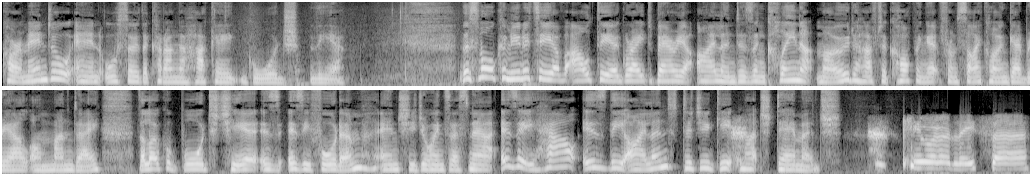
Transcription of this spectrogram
Coromandel and also the Karangahake Gorge there. The small community of Aotea Great Barrier Island is in clean-up mode after copping it from Cyclone Gabrielle on Monday. The local board chair is Izzy Fordham and she joins us now. Izzy, how is the island? Did you get much damage? Kia ora, Lisa.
